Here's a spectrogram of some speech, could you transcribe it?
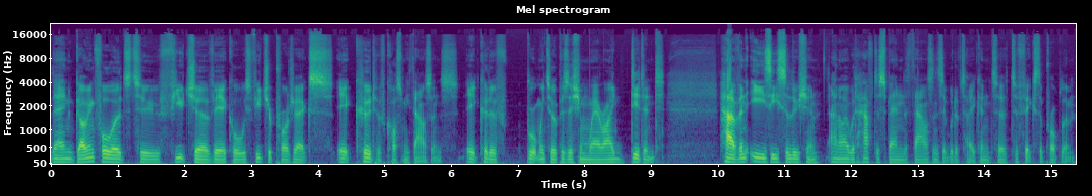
then going forwards to future vehicles, future projects, it could have cost me thousands. It could have brought me to a position where I didn't have an easy solution and I would have to spend the thousands it would have taken to, to fix the problem.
